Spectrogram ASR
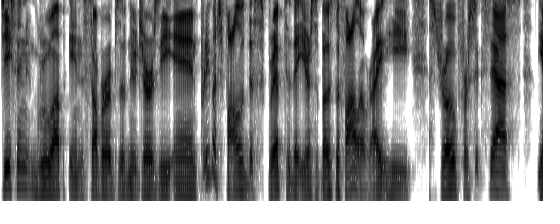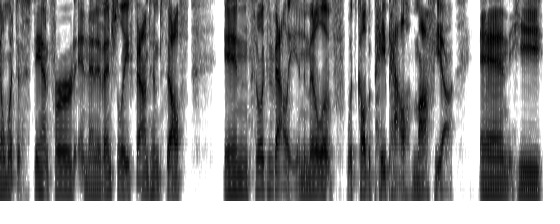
Jason grew up in the suburbs of New Jersey and pretty much followed the script that you're supposed to follow, right? He strove for success, you know, went to Stanford and then eventually found himself in Silicon Valley in the middle of what's called the PayPal mafia. And he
